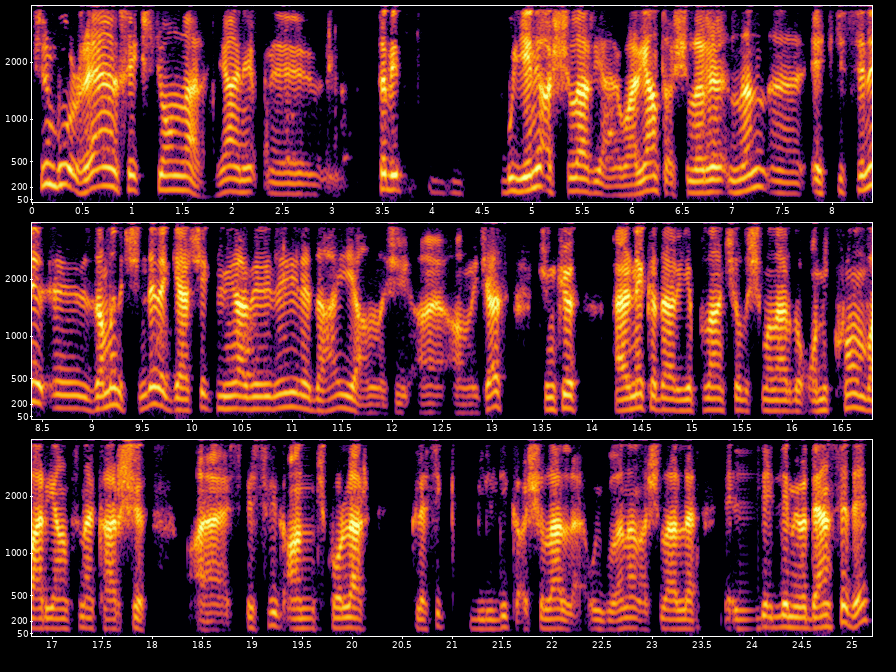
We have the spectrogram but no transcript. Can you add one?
Şimdi bu reenfeksiyonlar yani e, tabii bu yeni aşılar yani varyant aşılarının e, etkisini e, zaman içinde ve gerçek dünya verileriyle daha iyi anlayacağız. Çünkü her ne kadar yapılan çalışmalarda omikron varyantına karşı e, spesifik antikorlar klasik bildik aşılarla, uygulanan aşılarla elde edilemiyor dense de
